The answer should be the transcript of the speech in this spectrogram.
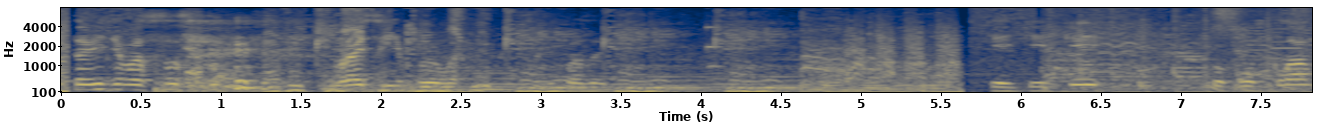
Это, видимо, с братьей было. Кей-кей-кей. Куклус Клан.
